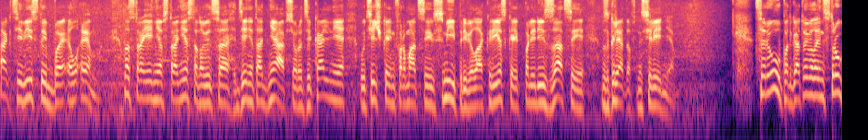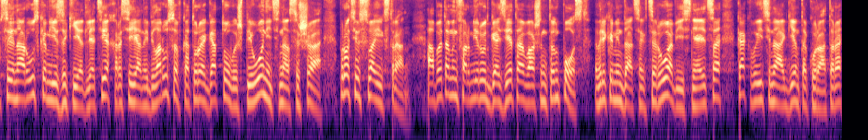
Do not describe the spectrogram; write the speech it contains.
активисты БЛМ. Настроение в стране становится день ото дня все радикальнее. Утечка информации в СМИ привела к резкой поляризации взглядов населения. ЦРУ подготовила инструкции на русском языке для тех россиян и белорусов, которые готовы шпионить на США против своих стран. Об этом информирует газета «Вашингтон-Пост». В рекомендациях ЦРУ объясняется, как выйти на агента-куратора,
